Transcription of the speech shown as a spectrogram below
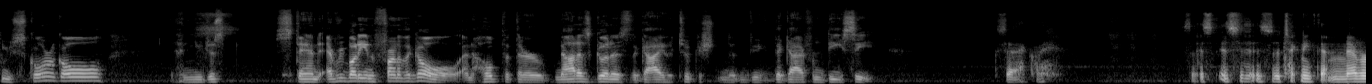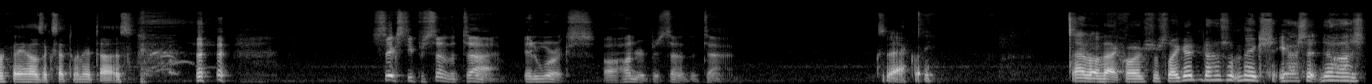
you score a goal, and you just stand everybody in front of the goal and hope that they're not as good as the guy who took a sh- the, the, guy from DC. exactly. So it's, it's it's a technique that never fails except when it does. Sixty percent of the time, It works hundred percent of the time. Exactly. I love that quote. It's just like it doesn't make sense. Yes, it does.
